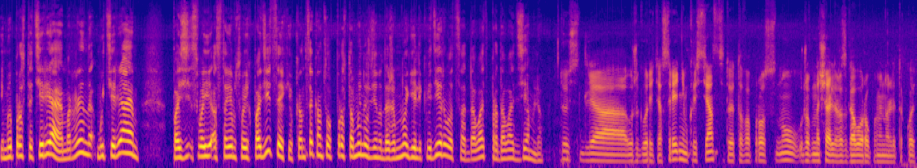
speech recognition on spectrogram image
и мы просто теряем рынок, мы теряем пози- свои, отстаем в своих позициях, и в конце концов просто вынуждены даже многие ликвидироваться, отдавать, продавать землю. То есть для, уже говорить о среднем крестьянстве, то это вопрос, ну, уже в начале разговора упомянули такой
